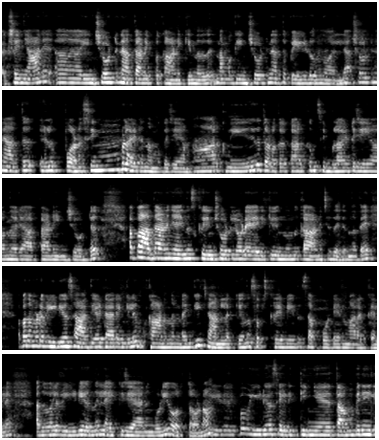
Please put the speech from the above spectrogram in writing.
പക്ഷേ ഞാൻ ഇൻഷോട്ടിനകത്താണ് ഇപ്പോൾ കാണിക്കുന്നത്. നമുക്ക് ഇൻഷോട്ടിനകത്ത് പെയ്ഡ് ഒന്നും അല്ല ഇൻഷോട്ടിനകത്ത് എളുപ്പമാണ് സിമ്പിളായിട്ട് നമുക്ക് ചെയ്യാം. ആർക്കും ഏത് തുടക്കക്കാർക്കും സിമ്പിളായിട്ട് ചെയ്യാവുന്ന ഒരു ആപ്പാണ് ഇൻഷോട്ട് അപ്പോൾ അതാണ് ഞാൻ ഇന്ന് സ്ക്രീൻഷോട്ടിലൂടെ ആയിരിക്കും ഇന്നൊന്ന് കാണിച്ചു തരുന്നത്. അപ്പോൾ നമ്മുടെ വീഡിയോസ് ആദ്യമായിട്ട് ആരെങ്കിലും കാണുന്നുണ്ടെങ്കിൽ ചാനലൊക്കെ ഒന്ന് സബ്സ്ക്രൈബ് ചെയ്ത് സപ്പോർട്ട് ചെയ്യാൻ മറക്കല്ലേ അതുപോലെ വീഡിയോ ഒന്ന് ലൈക്ക് ചെയ്യാനും കൂടി ഓർത്തോണം. ഇപ്പോൾ വീഡിയോസ് എഡിറ്റിങ് തമ്പനിയിൽ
